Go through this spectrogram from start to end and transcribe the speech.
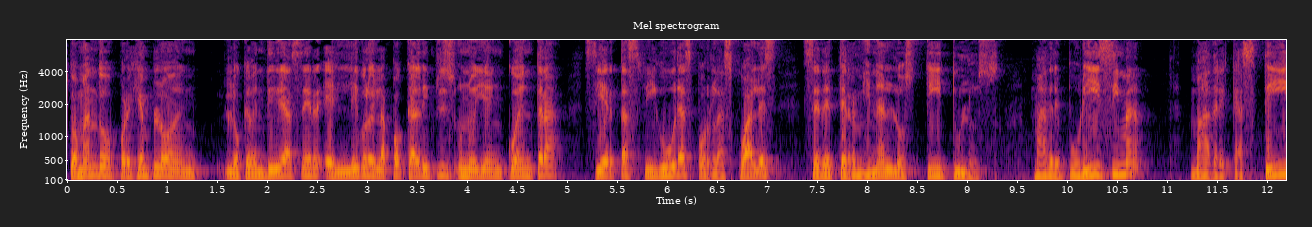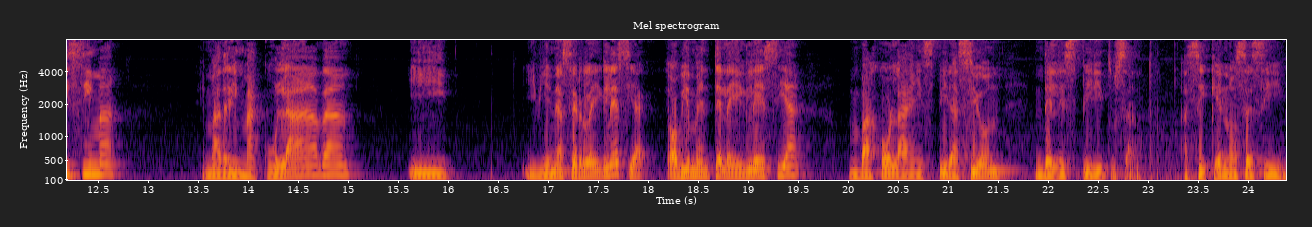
tomando, por ejemplo, en lo que vendría a ser el libro del Apocalipsis, uno ya encuentra ciertas figuras por las cuales se determinan los títulos. Madre Purísima, Madre Castísima, Madre Inmaculada y, y viene a ser la iglesia. Obviamente la iglesia bajo la inspiración del Espíritu Santo. Así que no sé si,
